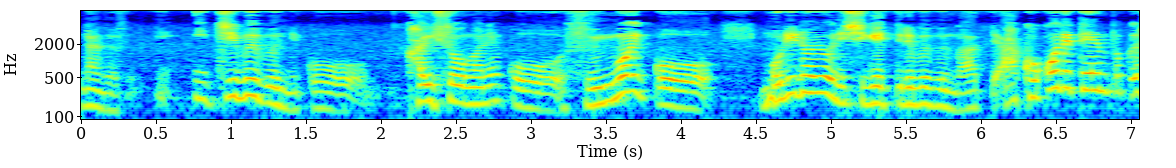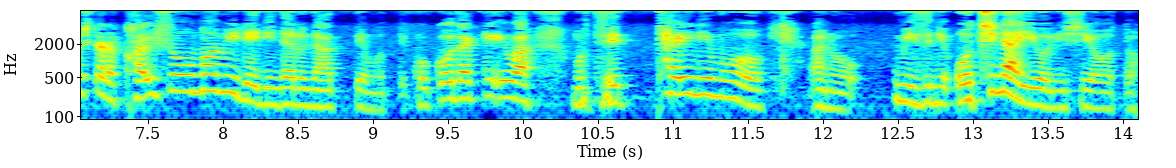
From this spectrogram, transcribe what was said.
なんだ一部分にこう、海藻がね、こう、すんごいこう、森のように茂ってる部分があって、あ、ここで転覆したら海藻まみれになるなって思って、ここだけはもう絶対にもう、あの、水に落ちないようにしようと。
